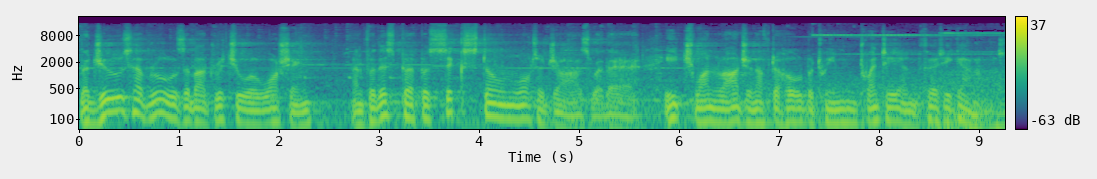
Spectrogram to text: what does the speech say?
The Jews have rules about ritual washing, and for this purpose, six stone water jars were there, each one large enough to hold between 20 and 30 gallons.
